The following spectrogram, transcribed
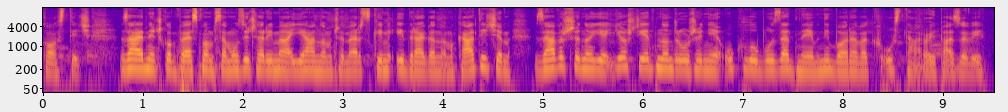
Kostić. Zajedničkom pesmom sa muzičarima Janom Čemerskim i Draganom Katićem završeno je još jedno druženje u klubu za dnevni boravak u Staroj Pazovi.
